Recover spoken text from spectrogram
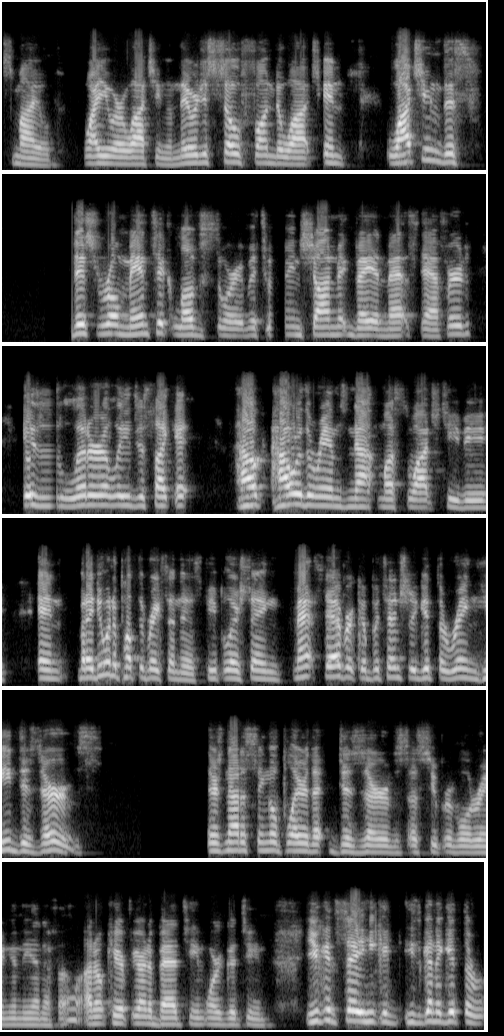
smiled while you were watching them. They were just so fun to watch. And watching this this romantic love story between Sean McVay and Matt Stafford is literally just like it how how are the Rams not must watch TV? And but I do want to pump the brakes on this. People are saying Matt Stafford could potentially get the ring he deserves. There's not a single player that deserves a Super Bowl ring in the NFL. I don't care if you're on a bad team or a good team. You could say he could he's going to get the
